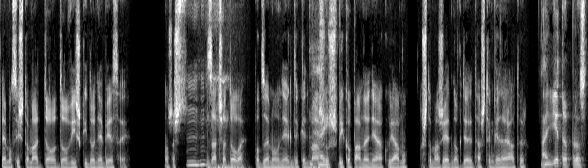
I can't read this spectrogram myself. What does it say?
Nemusíš to mať do, do výšky, do nebies. Hej. Môžeš Mhm. začať dole, pod zemou niekde, keď máš Hej. už vykopané nejakú jamu. Už to máš jedno, kde dáš ten generátor. A je to proste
